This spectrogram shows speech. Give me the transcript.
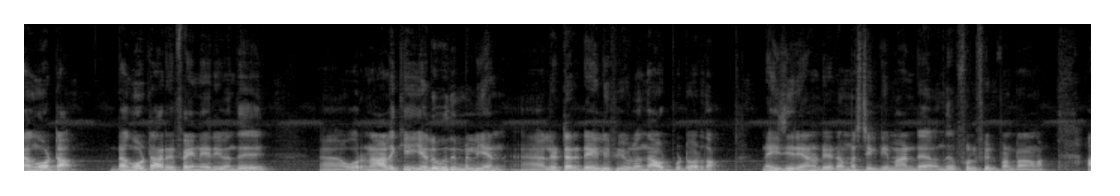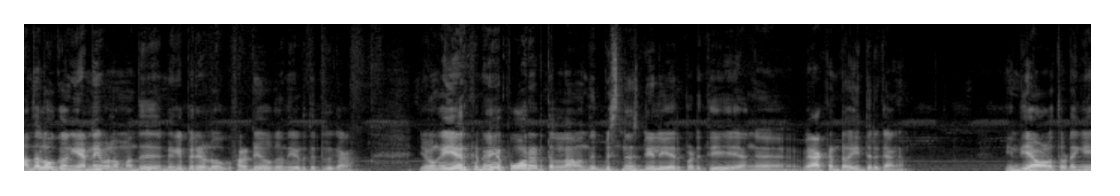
டங்கோட்டா டங்கோட்டா ரிஃபைனரி வந்து ஒரு நாளைக்கு எழுபது மில்லியன் லிட்டர் டெய்லி ஃபியூல் வந்து அவுட்புட் வருதாம் நைஜீரியானுடைய டொமஸ்டிக் டிமாண்டை வந்து ஃபுல்ஃபில் பண்ணுறாங்களாம் அந்த அளவுக்கு அங்கே எண்ணெய் வளம் வந்து மிகப்பெரிய அளவுக்கு ஃபர் டேவுக்கு வந்து எடுத்துகிட்டு இருக்காங்க. இவங்க ஏற்கனவே போகிற இடத்துலலாம் வந்து பிஸ்னஸ் டீல் ஏற்படுத்தி அங்கே வேக்கண்ட் வைத்திருக்காங்க. இந்தியாவில் தொடங்கி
